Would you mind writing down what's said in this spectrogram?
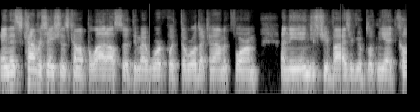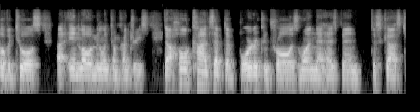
and this conversation has come up a lot also through my work with the World Economic Forum and the industry advisory group looking at COVID tools uh, in low and middle income countries. The whole concept of border control is one that has been discussed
